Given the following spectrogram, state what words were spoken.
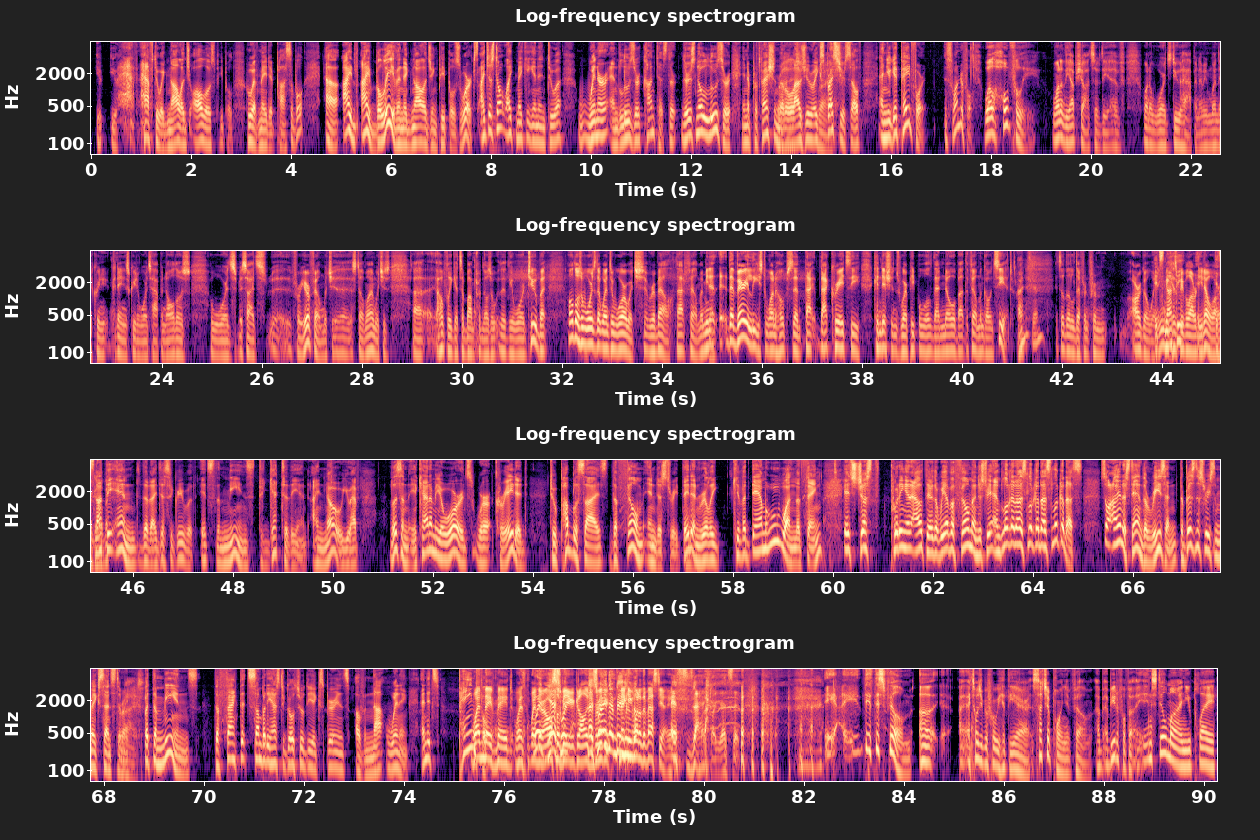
you. You have have to acknowledge all those people who have made it possible. Uh, I I believe in acknowledging people's works. I just don't like making it into a winner and loser contest. There there's no loser in a profession that allows you to express yourself, and you get paid for it. It's wonderful. Well, hopefully, one of the upshots of the of when awards do happen. I mean, when the Canadian Screen Awards happened, all those awards, besides uh, for your film, which is still mine, which is uh, hopefully gets a bump from those the, the award too. But all those awards that went to Warwich, Rebelle, that film. I mean, at, at the very least, one hopes that, that that creates the conditions where people will then know about the film and go and see it. Understand. It's a little different from Argo winning It's because not the, people already know Argo. It's not but- the end that I disagree with. It's the means to get to the end. I know you have. Listen, the Academy Awards were created to publicize the film industry. They mm. didn't really give a damn who won the thing. It's just putting it out there that we have a film industry and look at us, look at us, look at us. So I understand the reason. The business reason makes sense to me. But the means, the fact that somebody has to go through the experience of not winning, and it's painful. when they've made when, when When- they're yes, also when- being acknowledged that's for right, making, they're being making one of the best. Yeah, yeah. Exactly, that's it. This, this film, uh, I, I told you before we hit the air, such a poignant film, a, a beautiful film. In Still Mine, you play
